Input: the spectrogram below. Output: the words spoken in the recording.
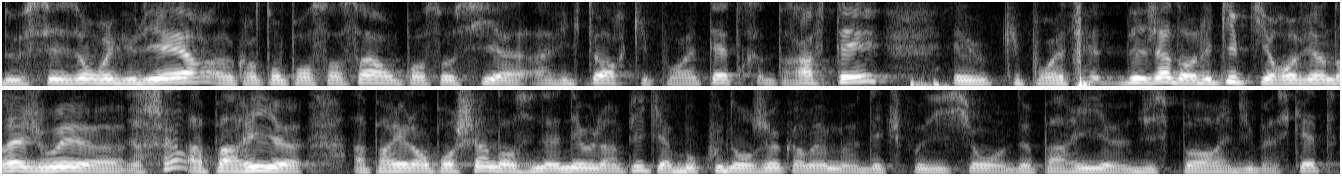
de saison régulière. Euh, quand on pense à ça, on pense aussi à, Victor qui pourrait être drafté et qui pourrait être déjà dans l'équipe qui reviendrait jouer euh, à Paris, euh, à Paris l'an prochain dans une année olympique. Il y a beaucoup d'enjeux quand même d'exposition de Paris, du sport et du basket.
